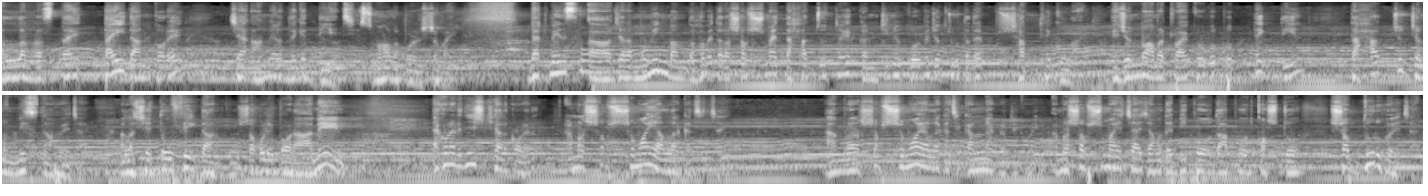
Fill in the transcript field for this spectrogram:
আল্লাহর রাস্তায় তাই দান করে যা আমি তাদেরকে দিয়েছি। সুবহানাল্লাহ, পড়েন সবাই। দ্যাট মিনস যারা মুমিন বান্ধ হবে, তারা সবসময় তাহাজ্জুদটাকে কন্টিনিউ করবে যতটুকু তাদের সাধ্যে গোলায়। এজন্য আমরা ট্রাই করব প্রত্যেক দিন তাহাজ্জুদ যেন মিস না হয়ে যায়। আল্লাহ সে তৌফিক দান করুন। সকলে পড়া, আমিন। এখন একটা জিনিস খেয়াল করেন, আমরা সব সময় আল্লাহর কাছে চাই। আমরা সব সময় আল্লাহর কাছে কান্নাকাটি করি। আমরা সব সময় চাই যে আমাদের বিপদ, আপদ, কষ্ট সব দূর হয়ে যায়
